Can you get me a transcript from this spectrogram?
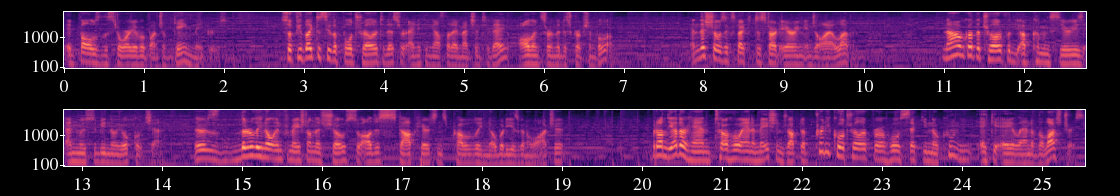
it follows the story of a bunch of game makers. So if you'd like to see the full trailer to this or anything else that I mentioned today, all links are in the description below. And this show is expected to start airing in July 11. Now I've got the trailer for the upcoming series En-musubi no Yoko-chan. There's literally no information on this show, so I'll just stop here since probably nobody is going to watch it. But on the other hand, Toho Animation dropped a pretty cool trailer for Houseki no Kuni, aka Land of the Lustrous,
